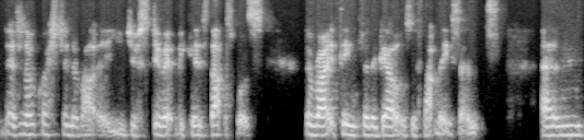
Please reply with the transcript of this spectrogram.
there's no question about it. You just do it because that's what's the right thing for the girls if that makes sense. Um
